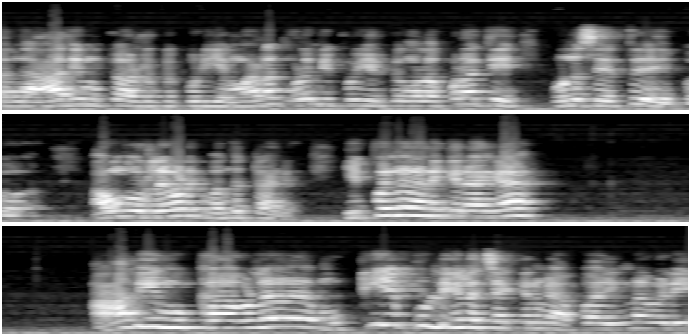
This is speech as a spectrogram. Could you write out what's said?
அந்த அதிமுக இருக்கக்கூடிய மன குழம்பி போய் இருக்கவங்கள புறாத்தி ஒண்ணு சேர்த்து இப்போ அவங்க ஒரு லெவலுக்கு வந்துட்டாங்க. இப்ப என்ன நினைக்கிறாங்க? அதிமுகவுல முக்கிய புள்ளிகளை சேர்க்கணுமே. அப்ப என்ன வழி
